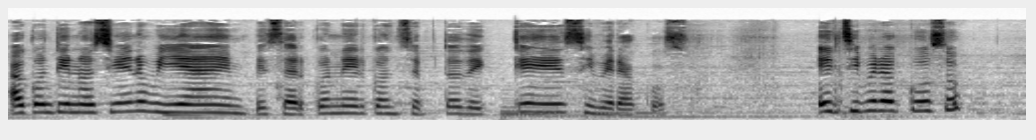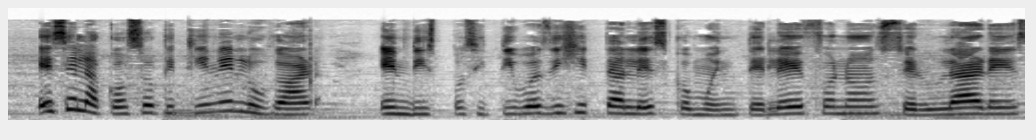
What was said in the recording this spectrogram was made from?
A continuación voy a empezar con el concepto de qué es ciberacoso. El ciberacoso es el acoso que tiene lugar en dispositivos digitales como en teléfonos, celulares,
